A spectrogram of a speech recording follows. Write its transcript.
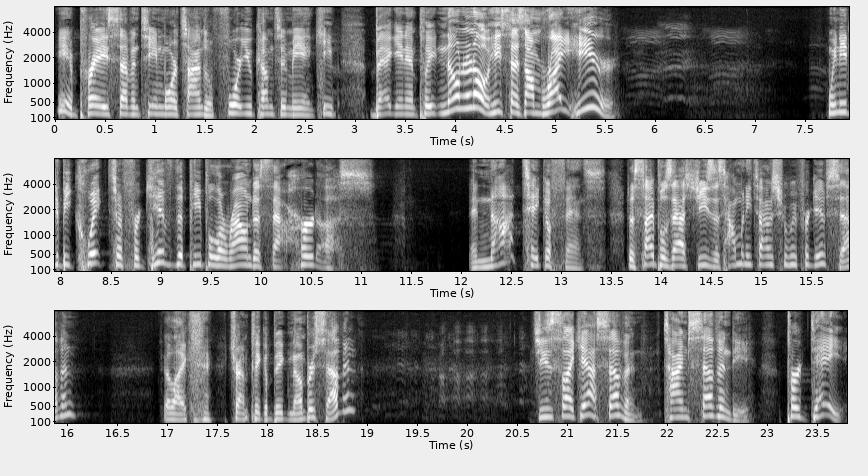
you need to pray 17 more times before you come to me and keep begging and pleading. No, no, no. He says, I'm right here. We need to be quick to forgive the people around us that hurt us and not take offense. Disciples asked Jesus, How many times should we forgive? Seven? They're like, trying to pick a big number, seven? Jesus like, Yeah, seven times 70 per day.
